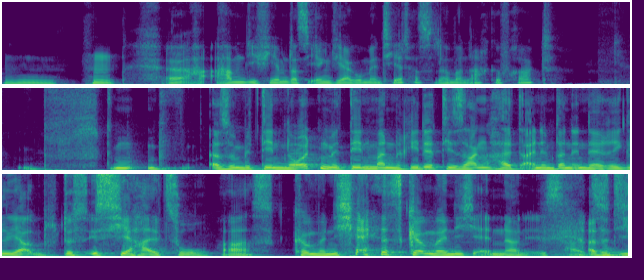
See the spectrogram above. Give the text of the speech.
hm, hm. Äh, haben die Firmen das irgendwie argumentiert? Hast du da mal nachgefragt? Also mit den Leuten, mit denen man redet, die sagen halt einem dann in der Regel, ja, das ist hier halt so. Ja, das können wir nicht, das können wir nicht ändern. Ist halt also so, die,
